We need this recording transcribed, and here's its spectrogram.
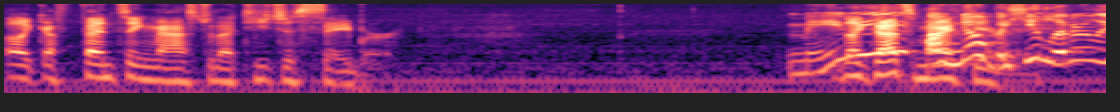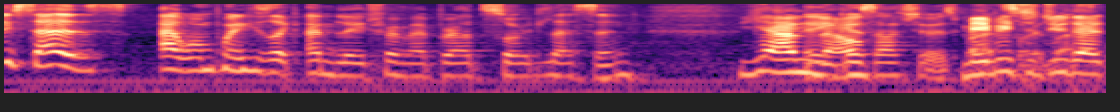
like a fencing master that teaches saber. Maybe. Like, that's my Oh, no, but he literally says at one point he's like, "I'm late for my broadsword lesson." Yeah, And no. he goes off to his Maybe to do that-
